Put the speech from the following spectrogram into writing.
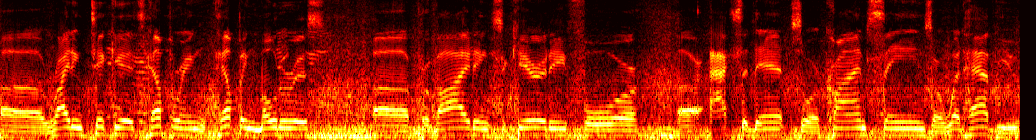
uh, writing tickets, helping, helping motorists, uh, providing security for uh, accidents or crime scenes or what have you.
